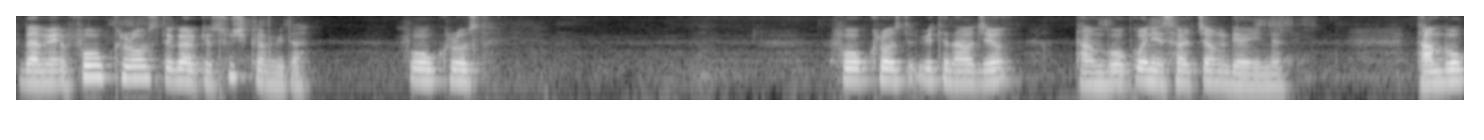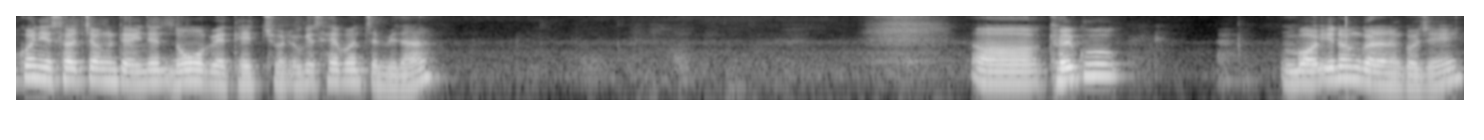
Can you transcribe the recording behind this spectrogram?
그 다음에 foreclosed가 이렇게 수식합니다. foreclosed foreclosed 밑에 나오죠. 담보권이 설정되어 있는 담보권이 설정되어 있는 농업의 대출 이게 세 번째입니다. 어 결국 뭐 이런 거라는 거지.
